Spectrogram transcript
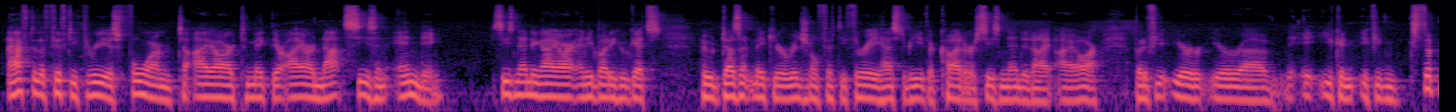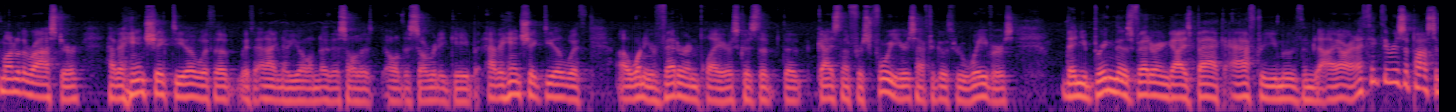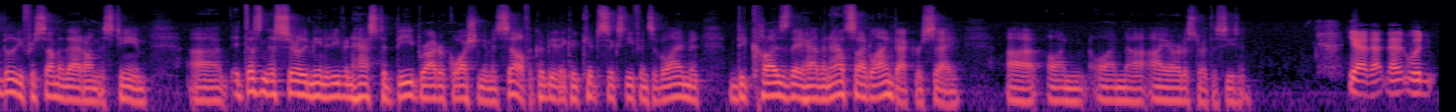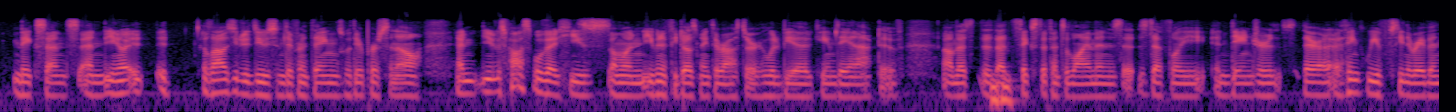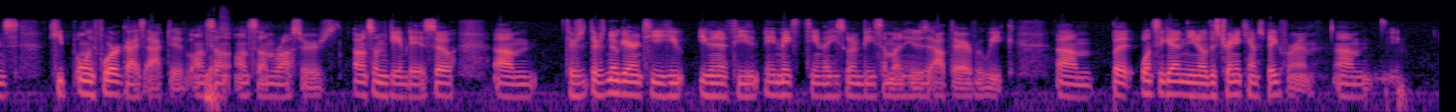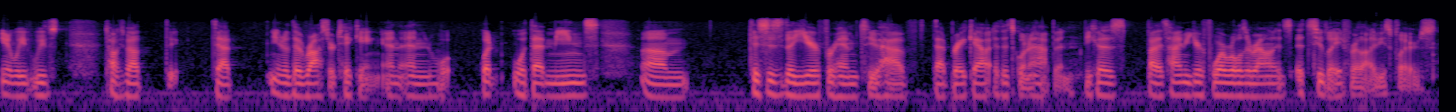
after the 53 is formed to IR to make their IR not season ending. Season ending IR, anybody who gets who doesn't make your original 53 has to be either cut or season ended IR. But if you, you're you're uh, you can if you can slip them onto the roster, have a handshake deal with a with and I know you all know this all this all this already, Gabe, but have a handshake deal with uh, one of your veteran players because the the guys in the first four years have to go through waivers. Then you bring those veteran guys back after you move them to IR, and I think there is a possibility for some of that on this team. Uh, it doesn't necessarily mean it even has to be Broderick Washington himself. It could be they could keep six defensive linemen because they have an outside linebacker, say, uh, on on uh, IR to start the season. Yeah, that that would make sense, and you know it, it allows you to do some different things with your personnel. And you know, it's possible that he's someone, even if he does make the roster, who would be a game day inactive. Um, that's that, mm-hmm. that sixth defensive lineman is, is, definitely in danger there. I think we've seen the Ravens keep only four guys active on yes. some on some rosters on some game days. So. Um, there's, there's no guarantee he, even if he, he makes the team that he's going to be someone who's out there every week. Um, but once again, you know this training camp's big for him. Um, you know we've we've talked about the, that you know the roster ticking and and what what that means. Um, this is the year for him to have that breakout if it's going to happen because by the time year four rolls around, it's it's too late for a lot of these players.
